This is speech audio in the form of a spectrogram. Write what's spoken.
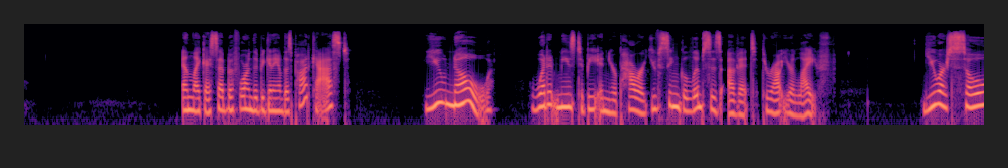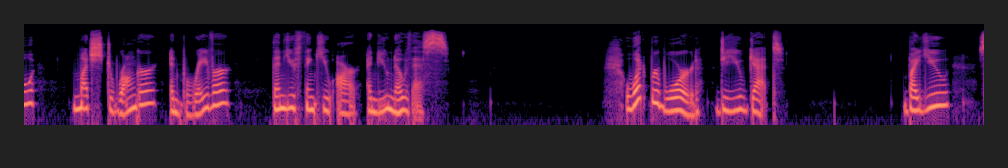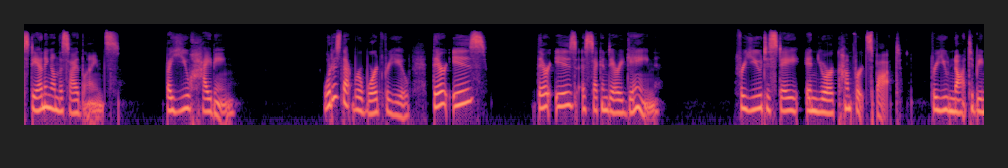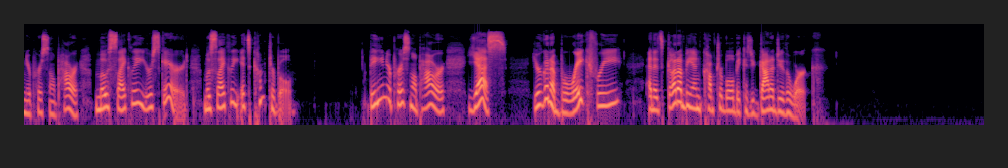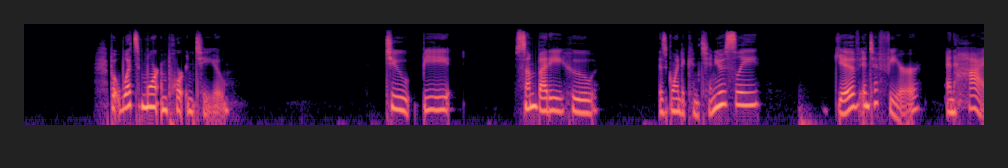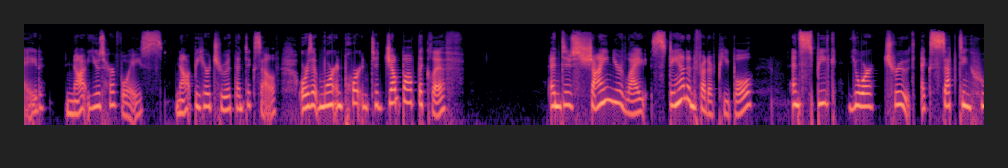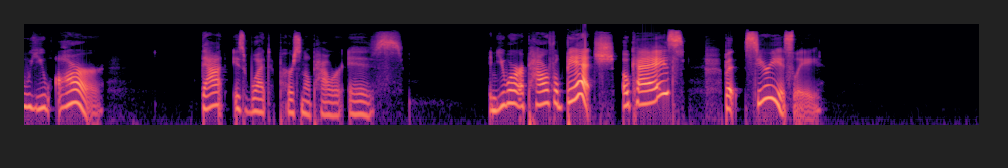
And like I said before in the beginning of this podcast, you know what it means to be in your power. You've seen glimpses of it throughout your life. You are so much stronger and braver than you think you are, and you know this. What reward do you get by you standing on the sidelines, by you hiding? What is that reward for you? There is there is a secondary gain for you to stay in your comfort spot, for you not to be in your personal power. Most likely you're scared. Most likely it's comfortable being in your personal power, yes, you're going to break free and it's going to be uncomfortable because you got to do the work. But what's more important to you? To be somebody who is going to continuously give into fear and hide not use her voice, not be her true authentic self? Or is it more important to jump off the cliff and to shine your light, stand in front of people, and speak your truth, accepting who you are? That is what personal power is. And you are a powerful bitch, okay? But seriously,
